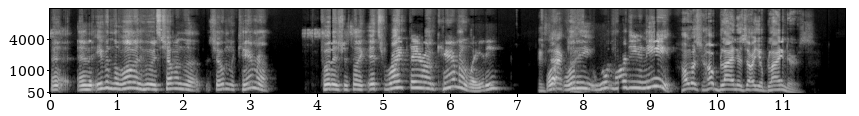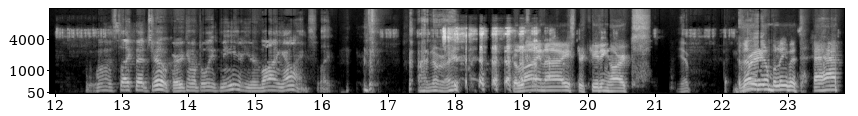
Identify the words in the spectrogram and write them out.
and, and even the woman who was showing the showing the camera, footage. It's like it's right there on camera, lady. Exactly. What what do you what more do you need? How much? How blinders are your blinders? Well, it's like that joke. Are you gonna believe me or your lying eyes? Like I know, right? The lying eyes, their cheating hearts. Yep. If they don't believe it hap-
